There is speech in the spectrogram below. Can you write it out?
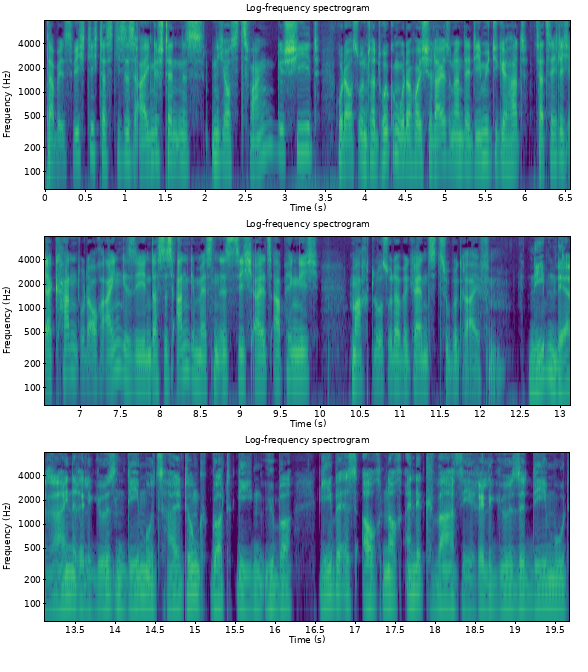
Dabei ist wichtig, dass dieses Eingeständnis nicht aus Zwang geschieht oder aus Unterdrückung oder Heuchelei, sondern der Demütige hat tatsächlich erkannt oder auch eingesehen, dass es angemessen ist, sich als abhängig, machtlos oder begrenzt zu begreifen. Neben der rein religiösen Demutshaltung Gott gegenüber gebe es auch noch eine quasi religiöse Demut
